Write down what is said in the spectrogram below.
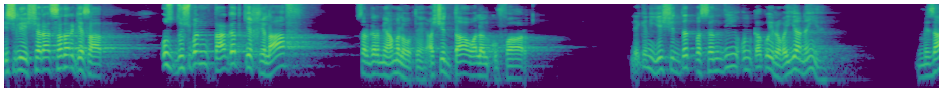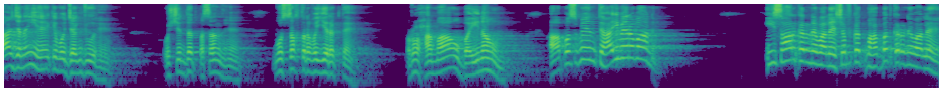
اس لیے شرح صدر کے ساتھ اس دشمن طاقت کے خلاف سرگرم عمل ہوتے ہیں۔ اشدا والکفار لیکن یہ شدت پسندی ان کا کوئی رویہ نہیں ہے۔ مزاج نہیں ہے کہ وہ جنگجو ہیں، وہ شدت پسند ہیں، وہ سخت رویے رکھتے ہیں۔ روحما بینا ہوں آپس میں انتہائی مہربان ہے ایسار کرنے والے ہیں، شفقت، محبت کرنے والے ہیں۔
